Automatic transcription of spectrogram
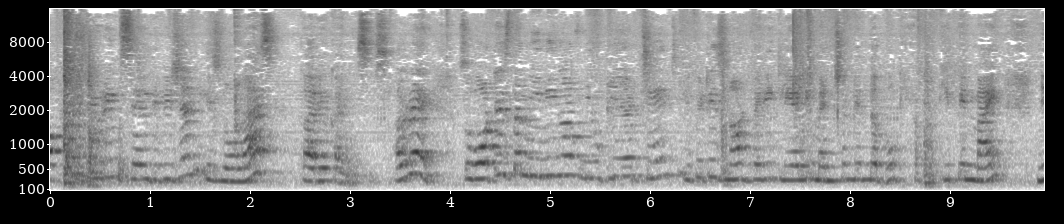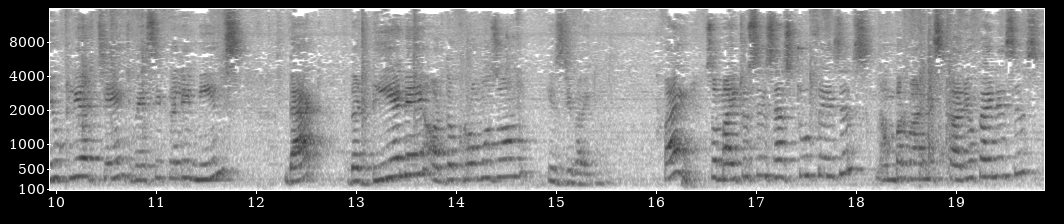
Occurs during cell division is known as karyokinesis. Alright. So what is the meaning of nuclear change? If it is not very clearly mentioned in the book, you have to keep in mind. Nuclear change basically means that the DNA or the chromosome is dividing. Fine. So mitosis has two phases. Number one is karyokinesis.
